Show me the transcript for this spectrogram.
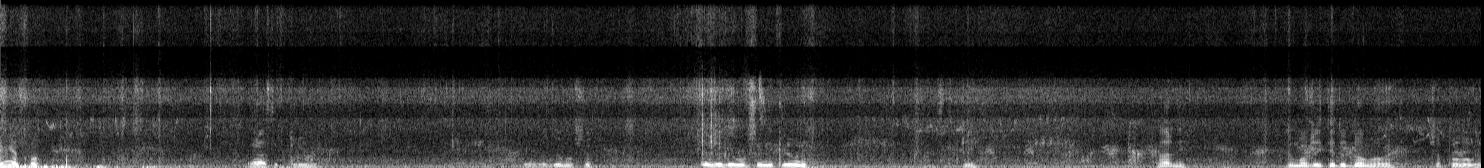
наконец-то карасик клюнув. Я вже думав, що я вже думав, що не клюне. Такий гарний. Думав вже йти додому, але ще половлю.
